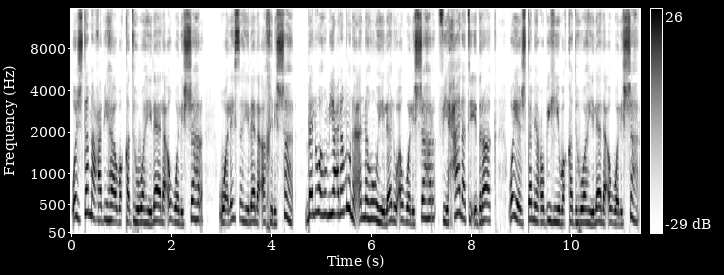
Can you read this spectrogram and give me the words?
واجتمع بها وقد هو هلال أول الشهر وليس هلال آخر الشهر. بل وهم يعلمون أنه هلال أول الشهر في حالة إدراك ويجتمع به وقد هو هلال أول الشهر.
